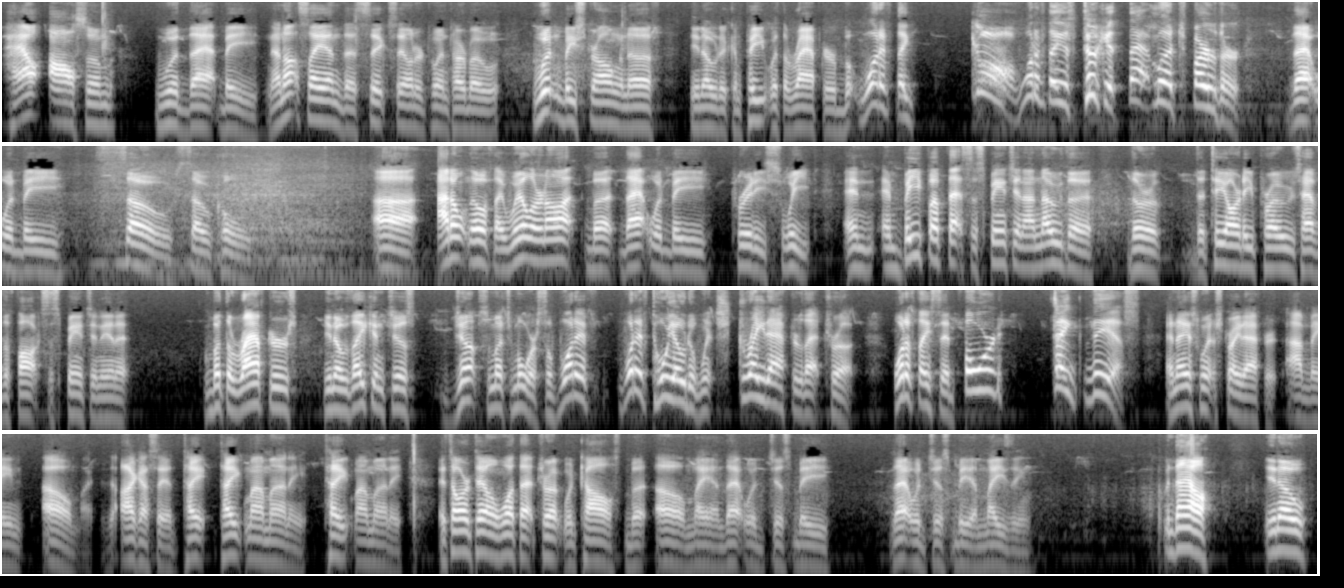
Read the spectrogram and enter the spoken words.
How awesome would that be? Now, not saying the six cylinder twin turbo wouldn't be strong enough, you know, to compete with the Raptor. But what if they, oh, what if they just took it that much further? That would be so, so cool. Uh, I don't know if they will or not, but that would be pretty sweet. And and beef up that suspension. I know the the the TRD Pros have the Fox suspension in it, but the Raptors, you know, they can just jump so much more. So what if what if Toyota went straight after that truck? What if they said, Ford, take this, and they just went straight after it? I mean, oh my, like I said, take take my money, take my money. It's hard telling what that truck would cost, but oh man, that would just be that would just be amazing. Now, you know,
